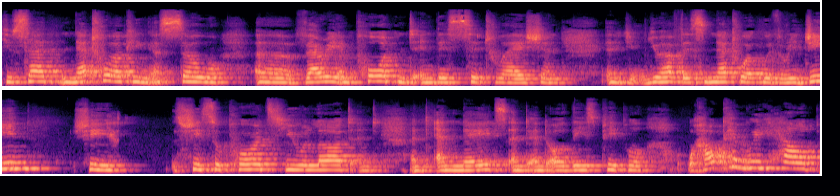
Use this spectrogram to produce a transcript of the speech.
you said networking is so uh, very important in this situation. And you have this network with Regine she she supports you a lot and and and Nates and and all these people. How can we help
